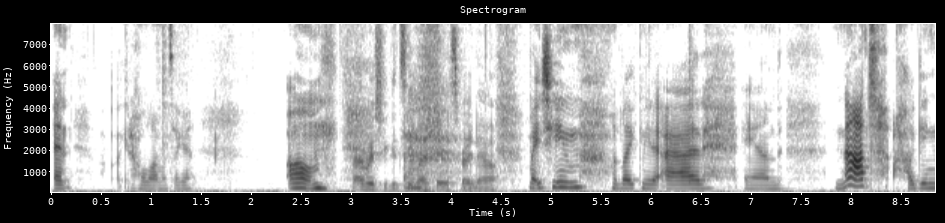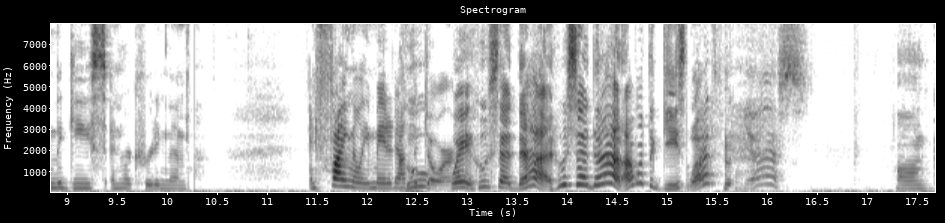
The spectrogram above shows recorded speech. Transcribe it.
and. Wait, hold on one second. Um, I wish you could see my face right now. my team would like me to add, and not hugging the geese and recruiting them. And finally made it out Who, the door. Wait, who said that? Who said that? I want the geese. What? Yes. Honk.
